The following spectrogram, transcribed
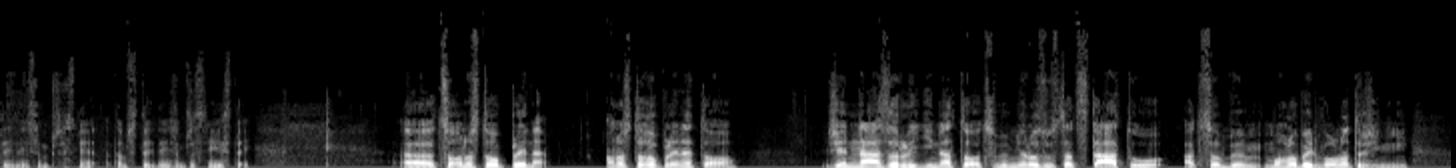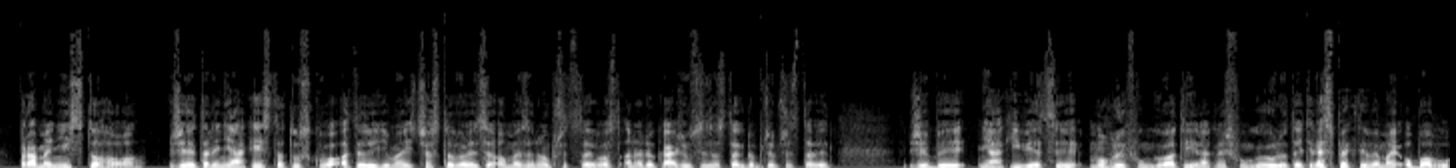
teď nejsem přesně, tam teď nejsem přesně jistý. Eh, co ono z toho plyne? Ono z toho plyne to, že názor lidí na to, co by mělo zůstat státu a co by mohlo být volnotržní, pramení z toho, že je tady nějaký status quo a ty lidi mají často velice omezenou představivost a nedokážou si zase tak dobře představit, že by nějaké věci mohly fungovat jinak, než fungují doteď, respektive mají obavu,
